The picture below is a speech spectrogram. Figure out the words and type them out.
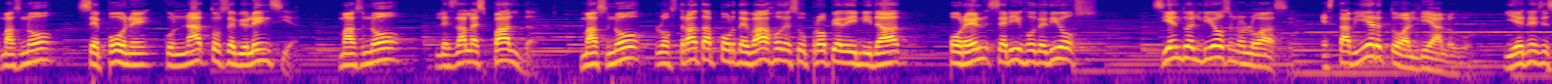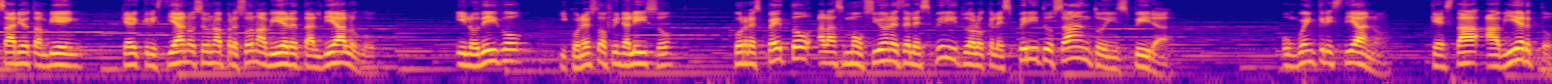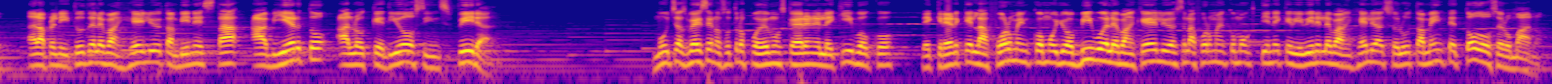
mas no se pone con actos de violencia, mas no les da la espalda, mas no los trata por debajo de su propia dignidad por él ser hijo de Dios. Siendo el Dios no lo hace, está abierto al diálogo y es necesario también que el cristiano sea una persona abierta al diálogo. Y lo digo, y con esto finalizo, con respecto a las mociones del Espíritu, a lo que el Espíritu Santo inspira. Un buen cristiano que está abierto a la plenitud del Evangelio también está abierto a lo que Dios inspira. Muchas veces nosotros podemos caer en el equívoco de creer que la forma en cómo yo vivo el Evangelio es la forma en cómo tiene que vivir el Evangelio absolutamente todo ser humano.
